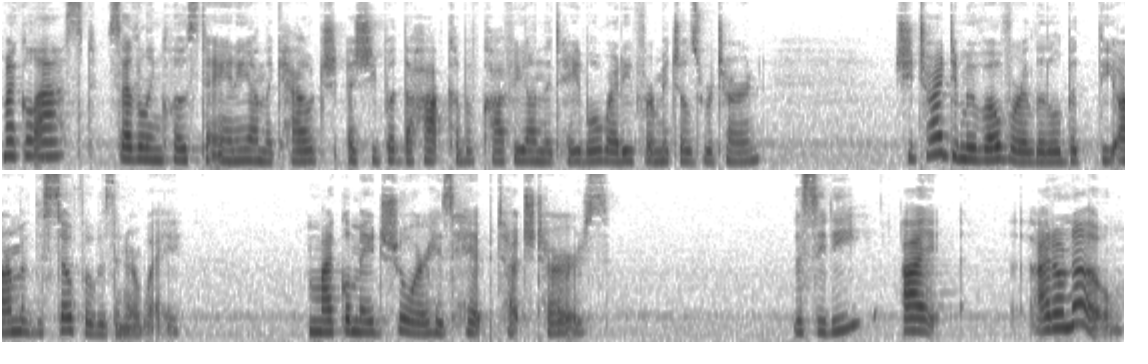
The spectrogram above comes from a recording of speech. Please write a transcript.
Michael asked, settling close to Annie on the couch as she put the hot cup of coffee on the table ready for Mitchell's return. She tried to move over a little, but the arm of the sofa was in her way. Michael made sure his hip touched hers. The CD? I. I don't know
